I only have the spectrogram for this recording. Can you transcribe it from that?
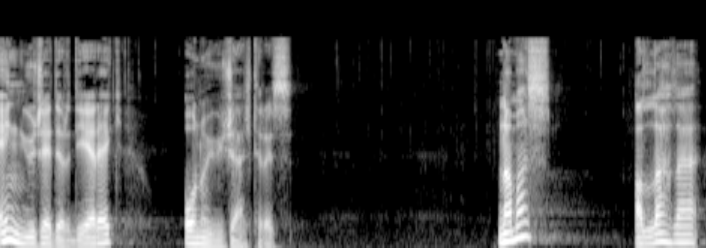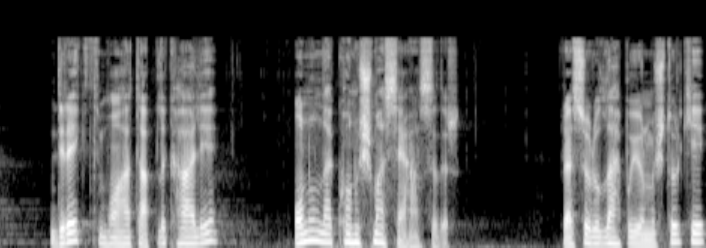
en yücedir diyerek onu yüceltiriz. Namaz, Allah'la direkt muhataplık hali, onunla konuşma seansıdır. Resulullah buyurmuştur ki,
